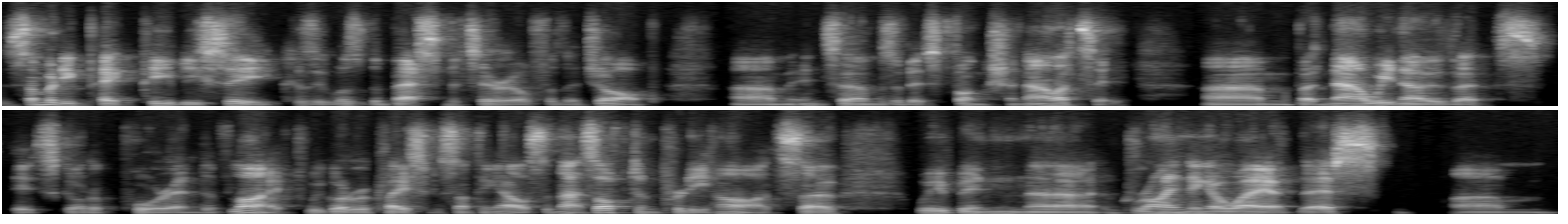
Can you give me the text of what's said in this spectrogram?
somebody picked PVC because it was the best material for the job um, in terms of its functionality. Um, but now we know that it's got a poor end of life. We've got to replace it with something else, and that's often pretty hard. So we've been uh, grinding away at this, um,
